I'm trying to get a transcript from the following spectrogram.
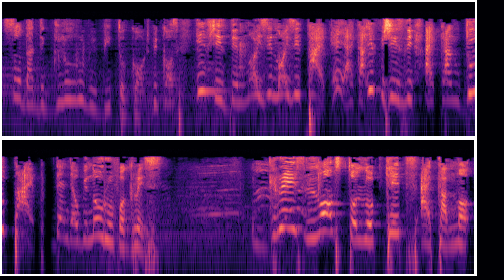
so that the glory will be to God. Because if she's the noisy, noisy type, hey, I can, if she's the I can do type, then there will be no room for grace. Grace loves to locate I cannot.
